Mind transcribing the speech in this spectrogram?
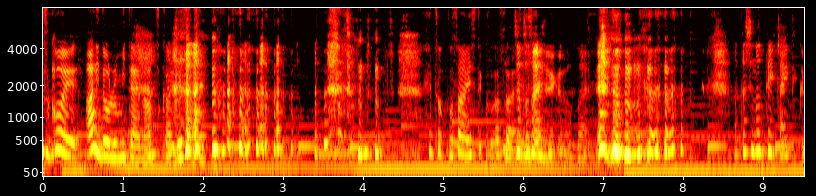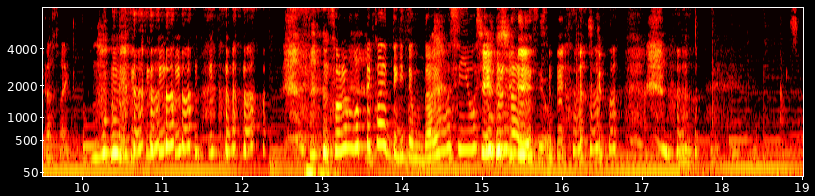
すごいアイドルみたいな扱いですね。ちょっとサインしてください。ちょっとサインしてください。私の手書いてくださいとか。それ持って帰ってきても誰も信用してくれないですよ。ね確かに。うんそう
